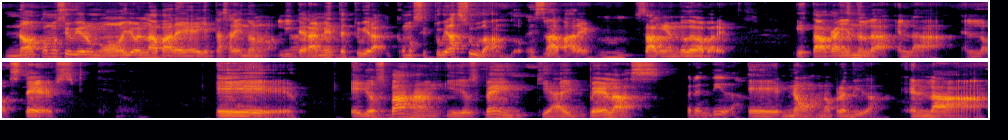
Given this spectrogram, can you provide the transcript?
No como si hubiera un hoyo en la pared y está saliendo, no, no, literalmente estuviera como si estuviera sudando la Exacto. pared Ujú. saliendo de la pared. Y estaba cayendo en, la, en, la, en los stairs. Eh, ellos bajan y ellos ven que hay velas, Prendida. eh, no, no prendidas, en la,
